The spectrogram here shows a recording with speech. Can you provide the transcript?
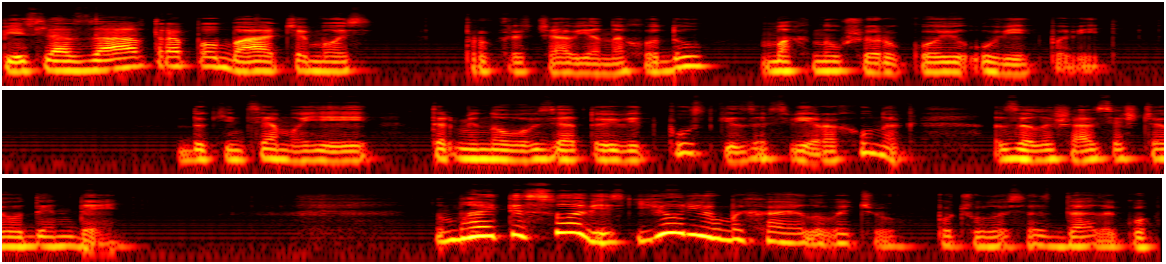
Післязавтра побачимось, прокричав я на ходу, махнувши рукою у відповідь. До кінця моєї терміново взятої відпустки за свій рахунок залишався ще один день. «Ну, майте совість, Юрію Михайловичу, почулося здалеку.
